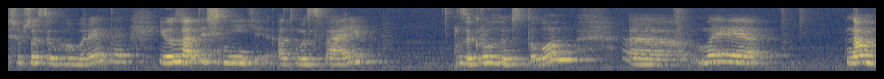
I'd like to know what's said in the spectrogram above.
щоб щось обговорити. І у затишній атмосфері за круглим столом е, ми, нам,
